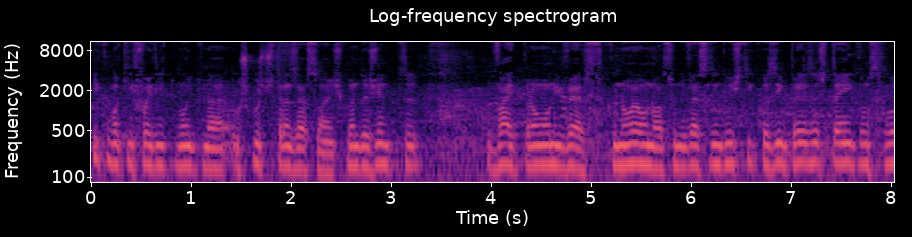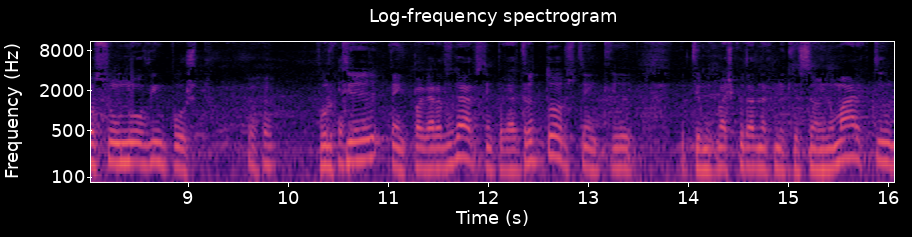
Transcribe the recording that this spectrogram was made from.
e como aqui foi dito muito na, os custos de transações. Quando a gente vai para um universo que não é o nosso universo linguístico, as empresas têm como se fosse um novo imposto. Porque têm que pagar advogados, têm que pagar tradutores, têm que ter muito mais cuidado na comunicação e no marketing.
